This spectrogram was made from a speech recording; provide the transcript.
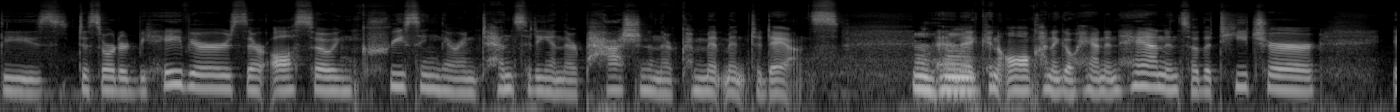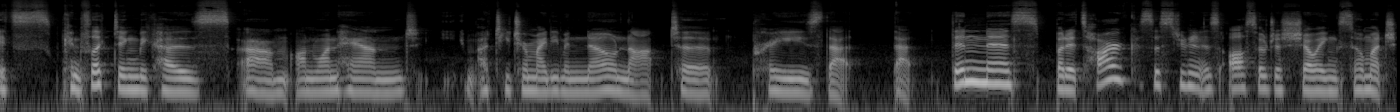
these disordered behaviors, they're also increasing their intensity and their passion and their commitment to dance. Mm-hmm. And it can all kind of go hand in hand. And so the teacher, it's conflicting because, um, on one hand, a teacher might even know not to praise that that thinness, but it's hard because the student is also just showing so much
